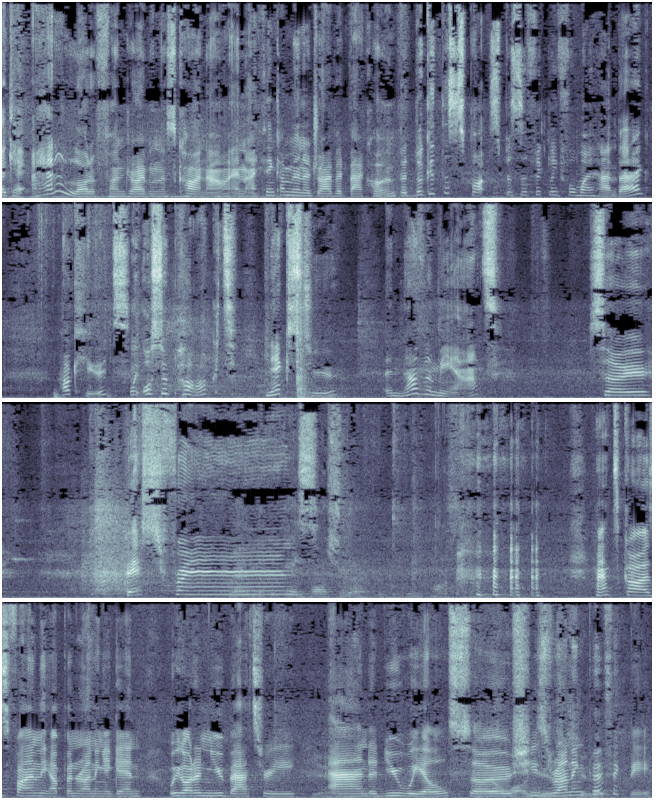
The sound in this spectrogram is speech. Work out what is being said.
Okay, I had a lot of fun driving this car now, and I think I'm gonna drive it back home. But look at the spot specifically for my handbag. How cute. We also parked next to another Miat. So, best friends. Matt's car is finally up and running again. We got a new battery Yeah. and a new wheel, so she's running she perfectly.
